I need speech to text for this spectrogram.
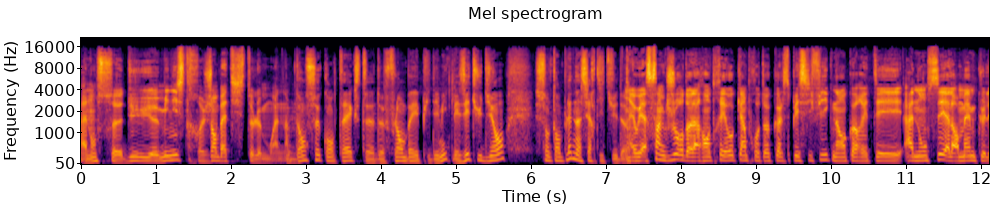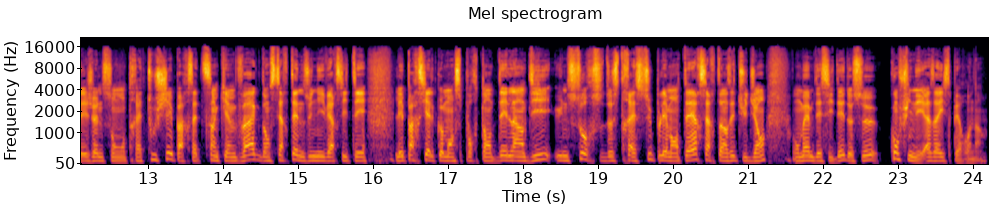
Annonce du euh, ministre Jean-Baptiste Lemoyne. Dans ce contexte de flambée épidémique, les étudiants sont en pleine incertitude. Et oui, à cinq jours de la rentrée, aucun protocole spécifique n'a encore été annoncé, alors même que les jeunes sont très touchés par cette cinquième vague. Dans certaines universités, les partiels commencent pourtant dès lundi. Une source de stress supplémentaire. Certains étudiants ont même décidé de se confiner. Azaïs Perronin.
